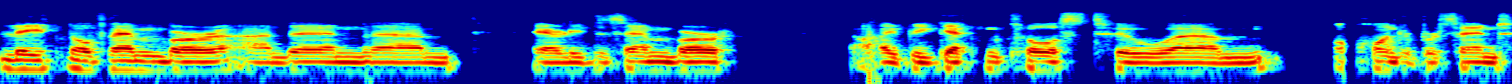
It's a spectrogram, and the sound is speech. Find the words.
late November and then um, early December. I'd be getting close to um, 100%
